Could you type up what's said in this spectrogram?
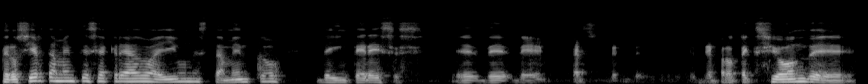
pero ciertamente se ha creado ahí un estamento de intereses, eh, de, de, de, protección de,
